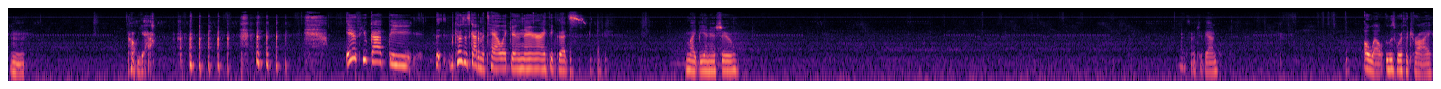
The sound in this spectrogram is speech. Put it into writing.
Hmm. Oh, yeah. if you got the, the because it's got a metallic in there, I think that's might be an issue. That's not too bad. Oh well, it was worth a try.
